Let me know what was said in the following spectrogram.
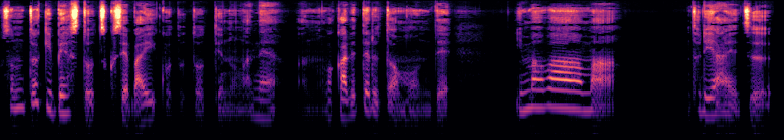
その時ベストを尽くせばいいこととっていうのがね、あの分かれてるとは思うんで、今は、まあ、とりあえず、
